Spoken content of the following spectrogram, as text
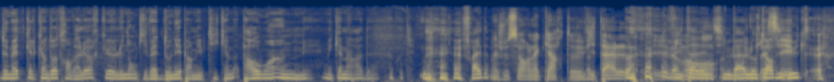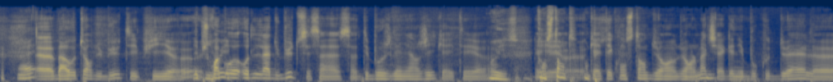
de mettre quelqu'un d'autre en valeur que le nom qui va être donné par, mes petits cam- par au moins un de mes, mes camarades à côté. Fred Bah, je sors la carte euh, Vital, évidemment. Vital euh, l'auteur du classique. Ouais. Euh, bah, auteur du but, et puis, euh, Et puis, je crois oui. qu'au-delà du but, c'est sa, sa débauche d'énergie qui a été. euh, Oui, et, constante. euh, qui a été constante durant, durant le match. Il a gagné beaucoup de duels. euh,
